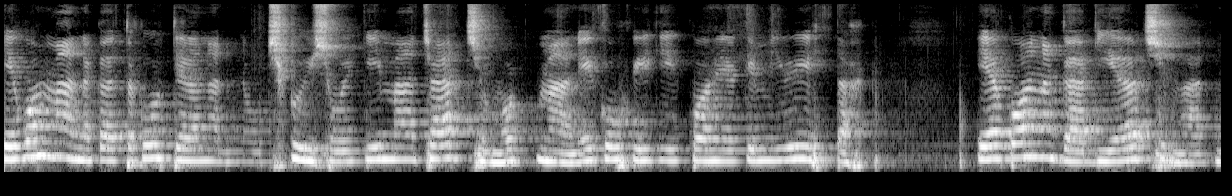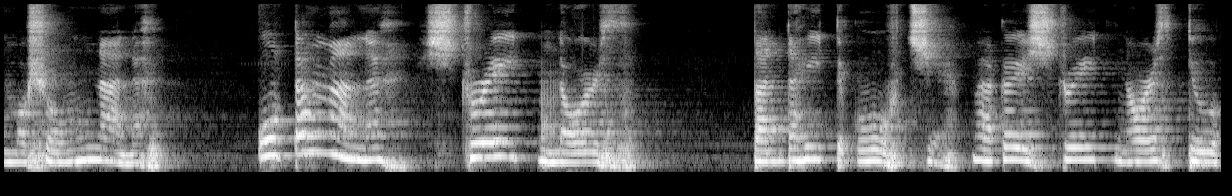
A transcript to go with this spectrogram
Ewa manakatakutianan nutskuisuiki machatsumut manikuhiki kwahekimiuihtak. Ja kuanagadiatsimat mosunnana. mana kwa nagagia chimat moshom nana. Utamana straight north. Straight north to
